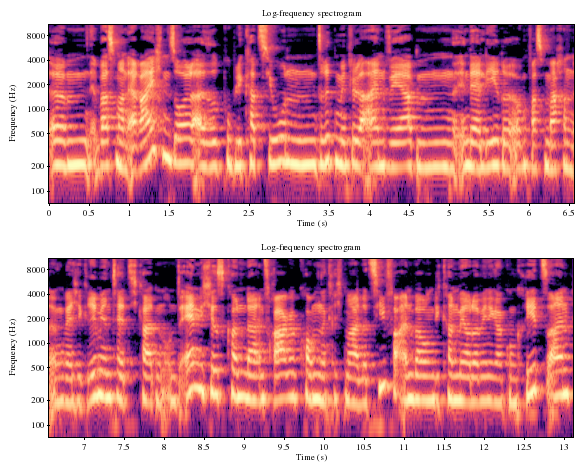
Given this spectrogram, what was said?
ähm, was man erreichen soll, also Publikationen, Drittmittel einwerben, in der Lehre irgendwas machen, irgendwelche Gremientätigkeiten und ähnliches können da in Frage kommen. Dann kriegt man eine Zielvereinbarung, die kann mehr oder weniger konkret sein.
